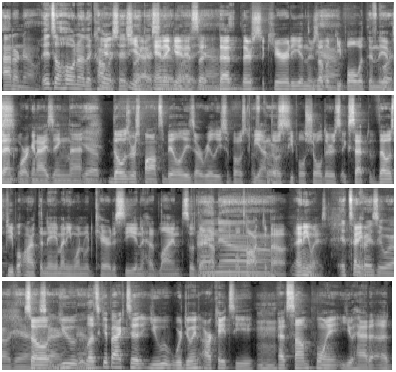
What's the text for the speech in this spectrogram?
I don't know. It's a whole nother conversation. yeah, like and again, but it's yeah. that, there's security and there's other people within of the course. event organizing that. Yeah. Those responsibilities are really supposed to be on those people's shoulders. Except those people aren't the name anyone would care to see in a headline, so they're I not the people talked about. Anyways, It's a crazy world. Yeah. So sorry, you yeah. Mm-hmm. let's get back to you were doing RKT. At some point you had a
